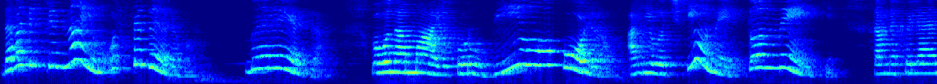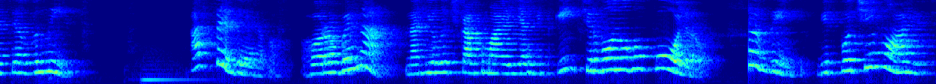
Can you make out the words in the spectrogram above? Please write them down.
Давайте впізнаємо ось це дерево. Береза. Бо вона має кору білого кольору, а гілочки у неї тоненькі та нахиляються вниз. А це дерево горобина. На гілочках має ягідки червоного кольору. Взимки відпочивають.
